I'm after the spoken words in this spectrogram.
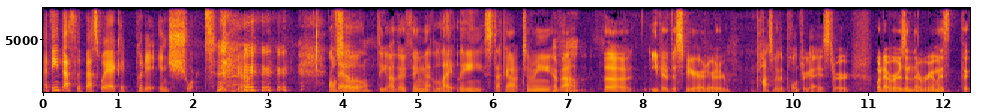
i think that's the best way i could put it in short Yeah. Also, So- Mm-hmm. the other thing that lightly stuck out to me about the either the spirit or possibly the poltergeist or whatever is in the room is the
